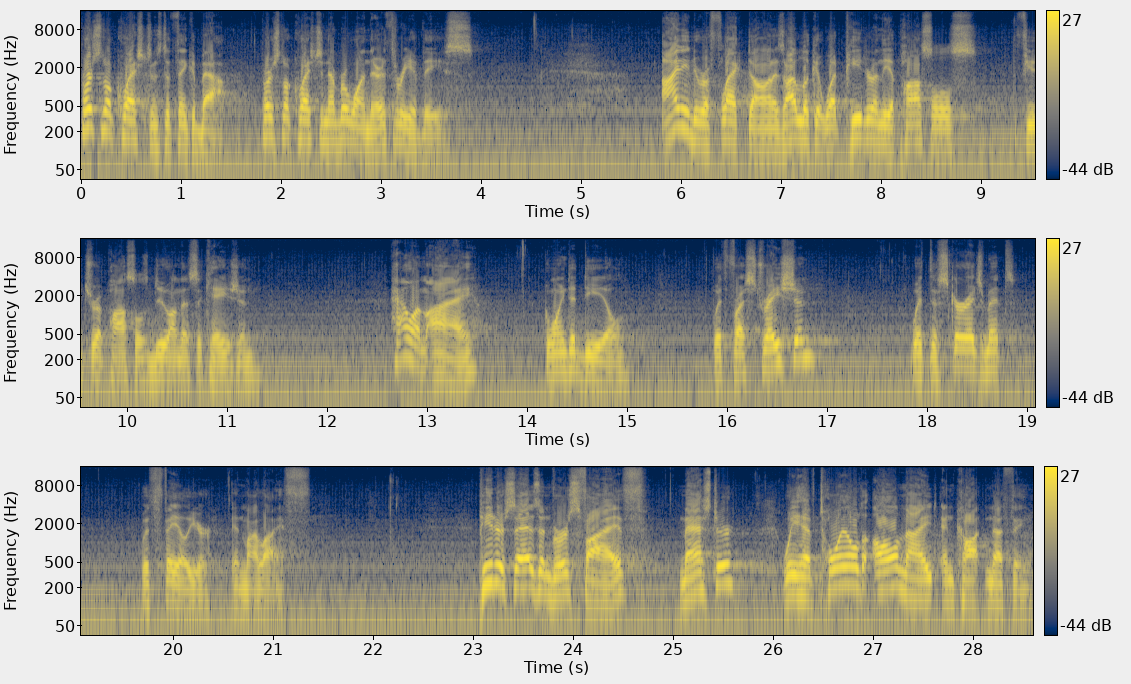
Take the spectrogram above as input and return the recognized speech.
Personal questions to think about. Personal question number one, there are three of these. I need to reflect on as I look at what Peter and the apostles, future apostles, do on this occasion. How am I going to deal with frustration, with discouragement, with failure in my life? Peter says in verse 5 Master, we have toiled all night and caught nothing.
